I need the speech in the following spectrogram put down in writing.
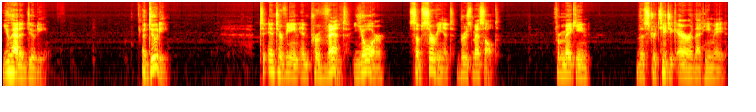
You had a duty, a duty to intervene and prevent your subservient Bruce Messelt from making the strategic error that he made,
